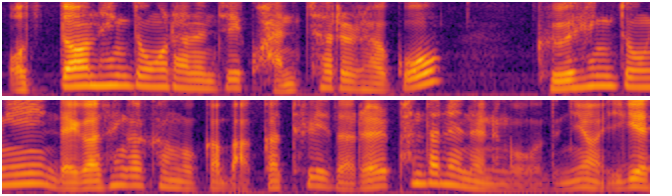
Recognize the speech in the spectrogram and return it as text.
어떤 행동을 하는지 관찰을 하고 그 행동이 내가 생각한 것과 맞과 틀리다를 판단해내는 거거든요. 이게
